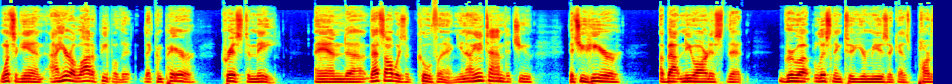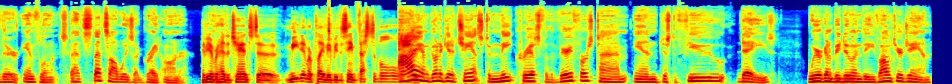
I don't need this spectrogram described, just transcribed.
once again, I hear a lot of people that that compare Chris to me, and uh, that's always a cool thing. You know, anytime that you that you hear about new artists that grew up listening to your music as part of their influence, that's that's always a great honor. Have you ever had the chance to meet him or play maybe the same festival? I am going to get a chance to meet Chris for the very first time in just a few days. We're going to be doing the volunteer jam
